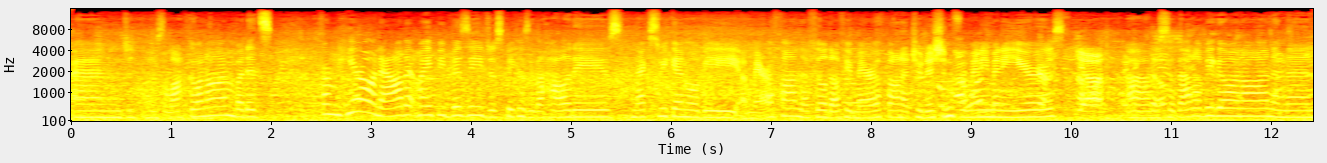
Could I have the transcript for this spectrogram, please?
and there's a lot going on, but it's from here on out it might be busy just because of the holidays. Next weekend will be a marathon, the Philadelphia Marathon, a tradition for many, many years. Yeah, Um, so that'll be going on, and then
